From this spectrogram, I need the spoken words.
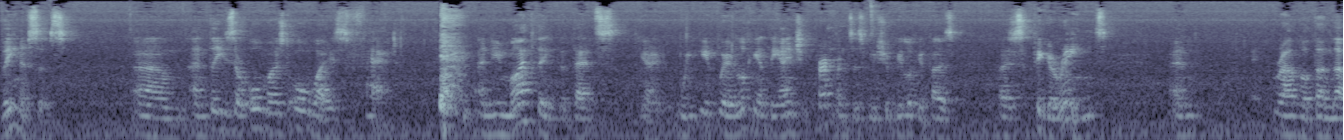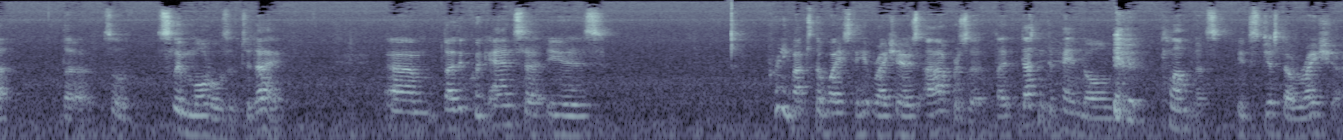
Venuses, um, and these are almost always fat. And you might think that that's you know, we, if we're looking at the ancient preferences, we should be looking at those those figurines, and rather than the the sort of slim models of today. Um, though the quick answer is pretty much the waist to hip ratios are preserved. It doesn't depend on plumpness, it's just a ratio.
